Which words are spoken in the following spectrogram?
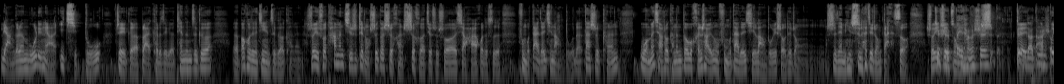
两个人母女俩一起读这个布莱克的这个《天真之歌》。呃，包括这个经验之歌，可能，所以说他们其实这种诗歌是很适合，就是说小孩或者是父母带着一起朗读的。但是可能我们小时候可能都很少有这种父母带着一起朗读一首这种世界名诗的这种感受。所以这种背唐诗，对，不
